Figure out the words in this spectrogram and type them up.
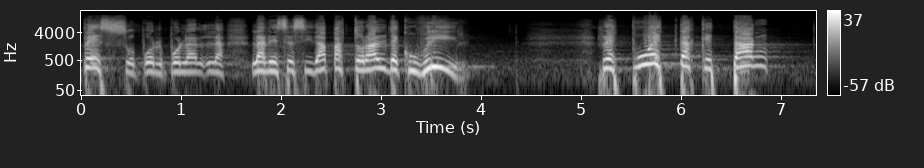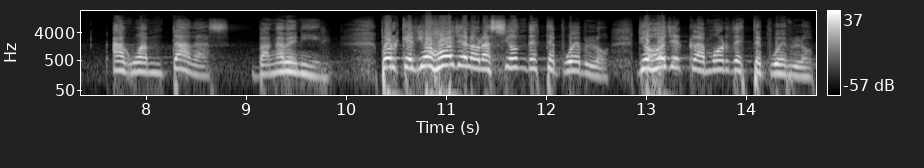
peso por, la necesidad pastoral de cubrir respuestas que están aguantadas van a venir. Porque Dios oye la oración de este pueblo, Dios oye el clamor de este pueblo.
